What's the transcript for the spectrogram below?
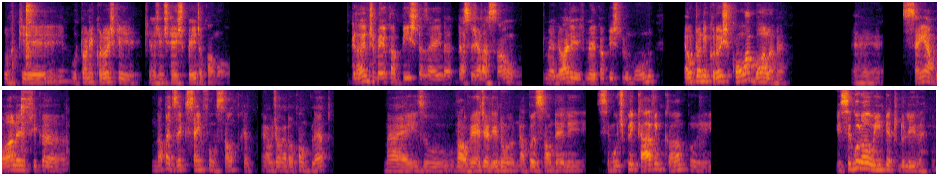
porque o Tony Kroos, que, que a gente respeita como grandes meio-campistas aí da, dessa geração, melhores meio-campistas do mundo, é o Tony Kroos com a bola, né? É, sem a bola ele fica. Não dá para dizer que sem função, porque é um jogador completo, mas o Valverde ali no, na posição dele se multiplicava em campo e, e segurou o ímpeto do Liverpool.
